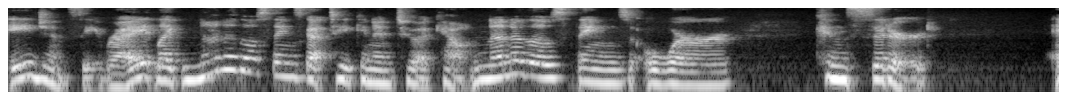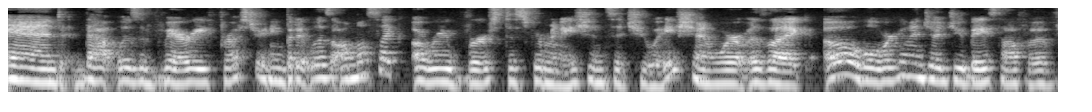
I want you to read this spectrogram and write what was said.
agency, right? Like none of those things got taken into account. None of those things were considered and that was very frustrating, but it was almost like a reverse discrimination situation where it was like, oh, well, we're going to judge you based off of,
